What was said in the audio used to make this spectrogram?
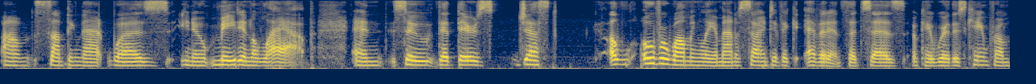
um, something that was, you know, made in a lab, and so that there's just a overwhelmingly amount of scientific evidence that says, okay, where this came from.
